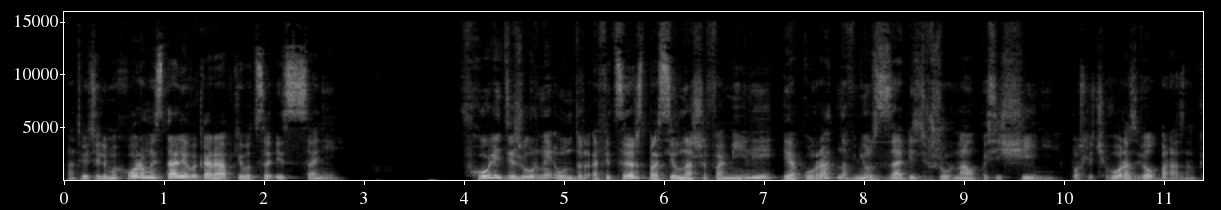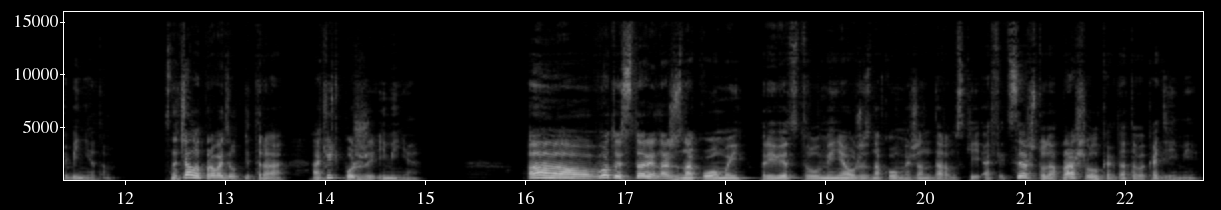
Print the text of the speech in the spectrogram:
ответили мы хором и стали выкарабкиваться из саней. В холле дежурный унтер-офицер спросил наши фамилии и аккуратно внес запись в журнал посещений, после чего развел по разным кабинетам. Сначала проводил Петра, а чуть позже и меня. «А, вот и старый наш знакомый», — приветствовал меня уже знакомый жандармский офицер, что допрашивал когда-то в академии.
